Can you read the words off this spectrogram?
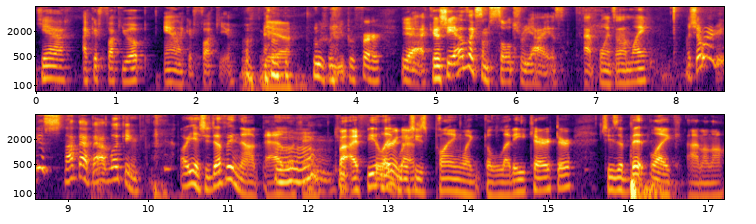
yeah i could fuck you up and i could fuck you Yeah. Which would you prefer? yeah because she has like some sultry eyes at points and i'm like michelle rodriguez not that bad looking Oh yeah, she's definitely not bad looking. But I feel like Mm-hmm. When nice. she's playing like the Letty character, she's a bit like I don't know,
